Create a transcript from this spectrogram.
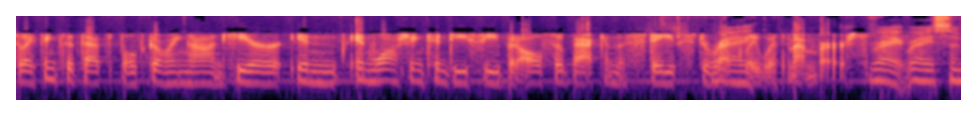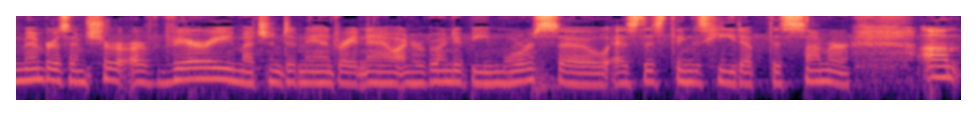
So I think that that's both going on here in, in Washington, D.C., but also back in the states directly right. with members. Right, right. So members, I'm sure, are very much in demand right now and are going to be more so as this things heat up this summer. Um,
